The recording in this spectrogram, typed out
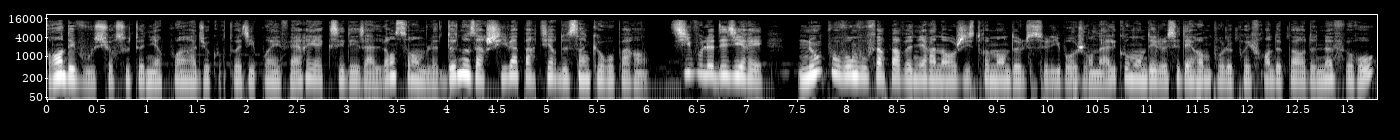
Rendez-vous sur soutenir.radiocourtoisie.fr et accédez à l'ensemble de nos archives à partir de 5 euros par an. Si vous le désirez, nous pouvons vous faire parvenir un enregistrement de ce libre journal. Commandez le CD-ROM pour le prix franc de port de 9 euros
